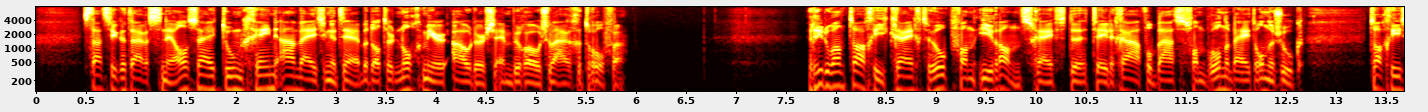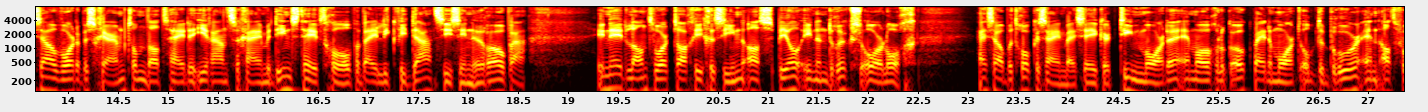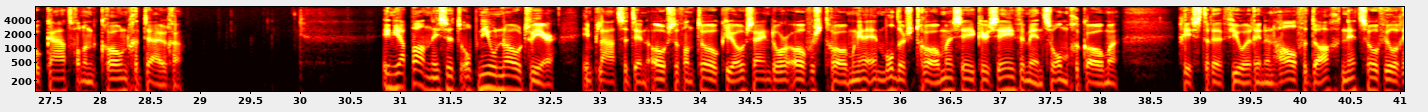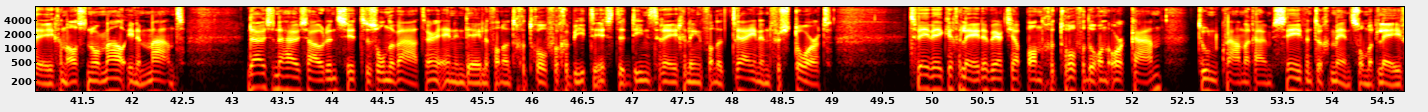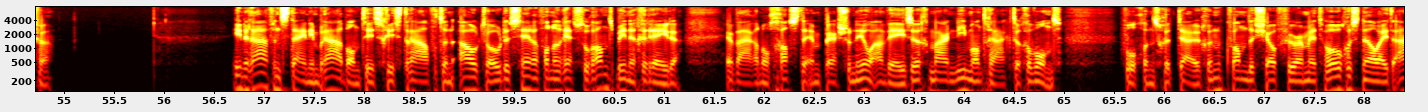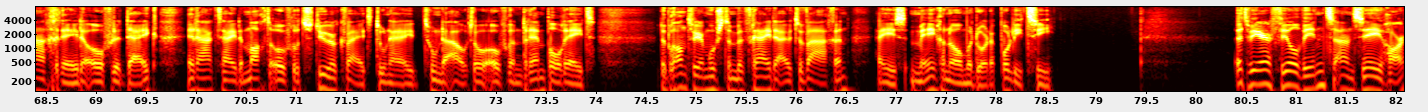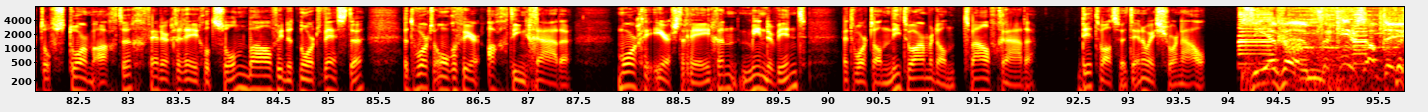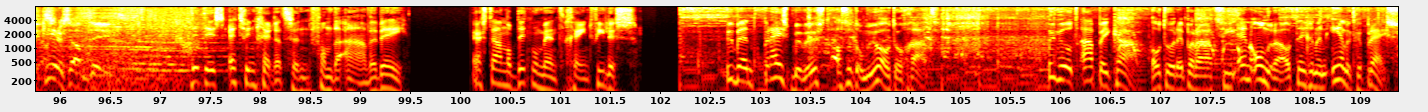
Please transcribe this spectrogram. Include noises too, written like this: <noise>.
Staatssecretaris Snel zei toen geen aanwijzingen te hebben... dat er nog meer ouders en bureaus waren getroffen. Ridouan Taghi krijgt hulp van Iran, schrijft de Telegraaf... op basis van bronnen bij het onderzoek. Taghi zou worden beschermd omdat hij de Iraanse geheime dienst heeft geholpen... bij liquidaties in Europa. In Nederland wordt Taghi gezien als speel in een drugsoorlog. Hij zou betrokken zijn bij zeker tien moorden... en mogelijk ook bij de moord op de broer en advocaat van een kroongetuige. In Japan is het opnieuw noodweer. In plaatsen ten oosten van Tokio zijn door overstromingen en modderstromen zeker zeven mensen omgekomen. Gisteren viel er in een halve dag net zoveel regen als normaal in een maand. Duizenden huishoudens zitten zonder water... en in delen van het getroffen gebied is de dienstregeling van de treinen verstoord. Twee weken geleden werd Japan getroffen door een orkaan. Toen kwamen ruim 70 mensen om het leven. In Ravenstein in Brabant is gisteravond een auto de serre van een restaurant binnengereden. Er waren nog gasten en personeel aanwezig, maar niemand raakte gewond. Volgens getuigen kwam de chauffeur met hoge snelheid aangereden over de dijk... en raakte hij de macht over het stuur kwijt toen, hij, toen de auto over een drempel reed. De brandweer moest hem bevrijden uit de wagen. Hij is meegenomen door de politie. Het weer, veel wind, aan zee hard of stormachtig. Verder geregeld zon, behalve in het noordwesten. Het wordt ongeveer 18 graden. Morgen eerst regen, minder wind. Het wordt dan niet warmer dan 12 graden. Dit was het NOS Journaal. ZFM, verkeersupdate. verkeersupdate. Dit is Edwin Gerritsen van de AWB. Er staan op dit moment geen files. U bent prijsbewust als het om uw auto gaat. U wilt APK, autoreparatie en onderhoud tegen een eerlijke prijs.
